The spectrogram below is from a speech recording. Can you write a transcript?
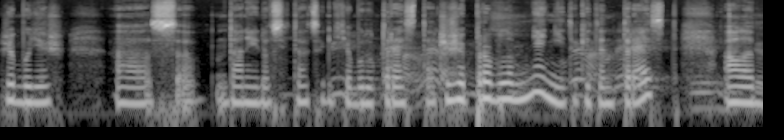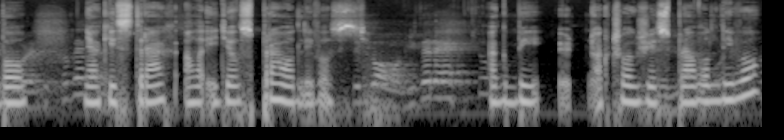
že budeš s daný do situácie, kde ťa budú trestať. Čiže problém není taký ten trest alebo nejaký strach, ale ide o spravodlivosť. Ak, by, ak človek žije spravodlivo,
